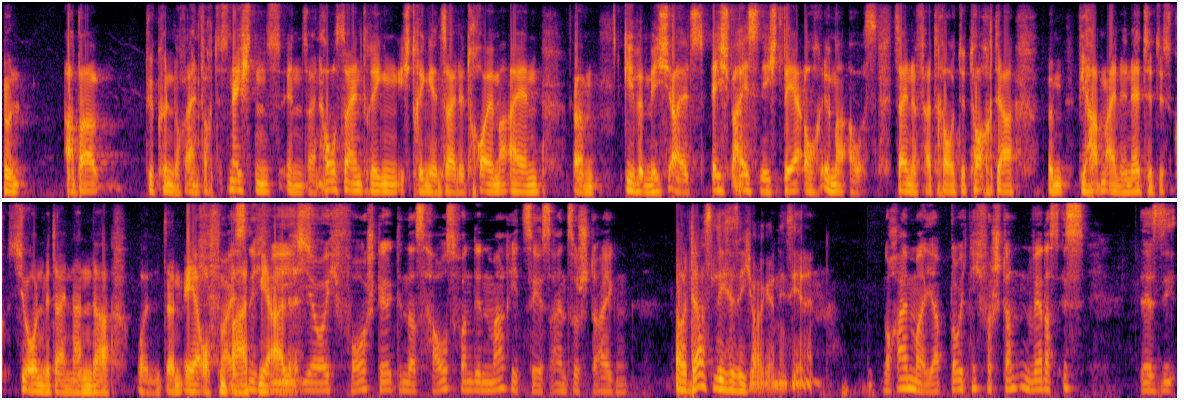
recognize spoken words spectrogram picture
Äh, nun, aber wir können doch einfach des Nächtens in sein Haus eindringen, ich dringe in seine Träume ein, ähm, gebe mich als, ich weiß nicht, wer auch immer aus, seine vertraute Tochter. Ähm, wir haben eine nette Diskussion miteinander und ähm, er ich offenbart nicht, mir alles. Wie ihr euch vorstellt, in das Haus von den Marizes einzusteigen. Aber das ließe sich organisieren. Noch einmal, ihr habt, glaube ich, nicht verstanden, wer das ist. Äh, sie,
